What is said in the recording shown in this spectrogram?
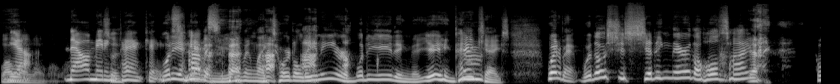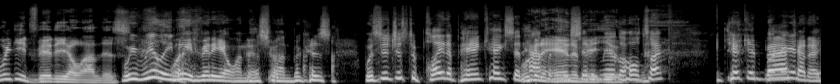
Whoa, Yeah. whoa, whoa, whoa, whoa. Now I'm eating So, pancakes. What are you yes. having? Are you having like tortellini or what are you eating? there? You're eating Mm-hmm. pancakes. Wait a minute. Were those just sitting there the whole time? Yeah. we need video on this. We really What- need video on this one because was it just a plate of pancakes that We're happened to be sitting animate there the whole time? Kicking back on a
